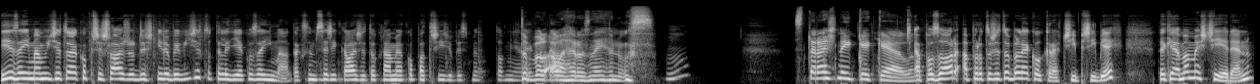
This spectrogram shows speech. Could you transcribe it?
Je zajímavé, že to jako přišlo až do dnešní doby, víš, že to ty lidi jako zajímá. Tak jsem si říkala, že to k nám jako patří, že bychom to měli. To jako byl dát. ale hrozný hnus. Hm? Strašný kekel. A pozor, a protože to byl jako kratší příběh, tak já mám ještě jeden.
